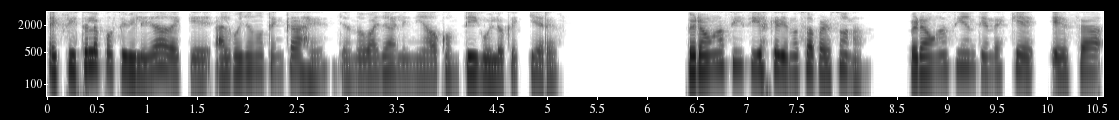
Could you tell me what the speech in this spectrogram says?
Existe la posibilidad de que algo ya no te encaje, ya no vaya alineado contigo y lo que quieres, pero aún así sigues queriendo a esa persona, pero aún así entiendes que esa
